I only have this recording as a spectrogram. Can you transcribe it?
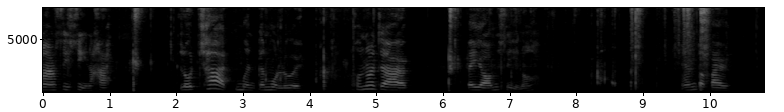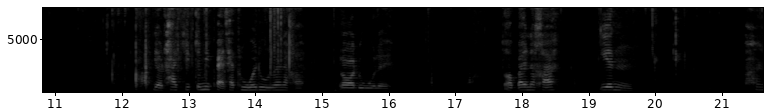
มาสีสีนะคะ รสชาติเหมือนกันหมดเลย เขาน่าจะไปย้อมสีเนาะงั้นต่อไป เดี๋ยวท้ายคลิปจะมีแปะแทททูให้ดูด้วยนะคะ รอดูเลย ต่อไปนะคะกินพัน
